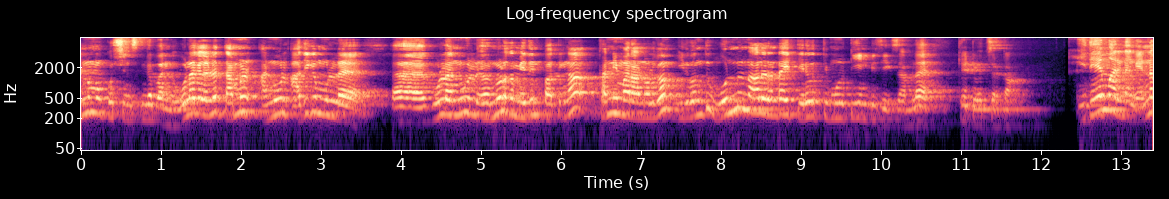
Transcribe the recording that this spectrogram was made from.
இன்னமும் கொஸ்டின்ஸ் இங்கே பாருங்கள் உலகளவில் தமிழ் நூல் அதிகம் உள்ள உள்ள நூல் நூலகம் எதுன்னு பார்த்தீங்கன்னா கன்னிமரா நூலகம். இது வந்து ஒன்று நாலு ரெண்டாயிரத்தி இருபத்தி மூணு டிஎன்பிசி எக்ஸாமில் கேட்டு வச்சிருக்கான். இதே மாதிரி நாங்கள் என்ன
